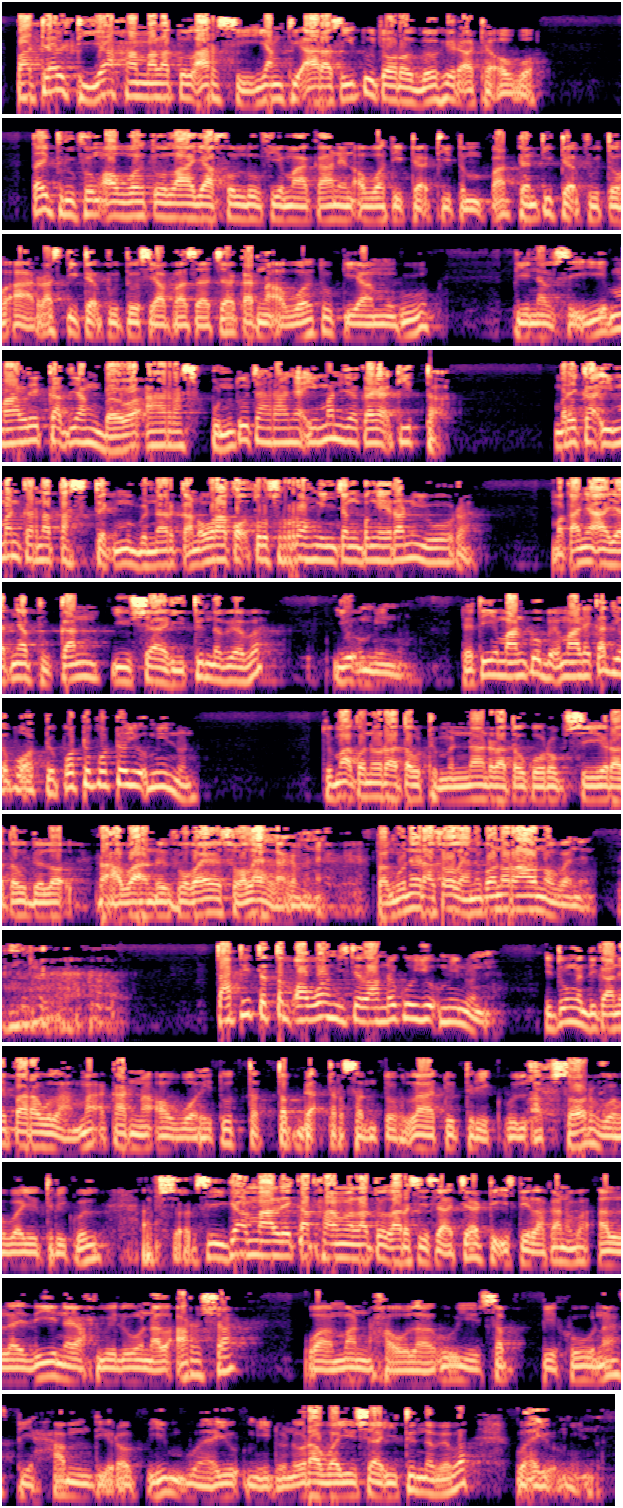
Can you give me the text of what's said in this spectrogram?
Padahal dia hamalatul arsi, yang di aras itu coro dohir ada Allah. Tapi berhubung Allah itu layak fi makanin Allah tidak di tempat dan tidak butuh aras, tidak butuh siapa saja karena Allah itu kiamuhu binafsi. Malaikat yang bawa aras pun itu caranya iman ya kayak kita. Mereka iman karena tasdek membenarkan orang kok terus roh ngincang pangeran yura. Ya Makanya ayatnya bukan yusyahidun tapi apa? Yu'minun. Jadi imanku be malaikat ya podo, podo podo yu'minun. Cuma kono ora tau demenan, ora tau korupsi, ora tau delok perawan, pokoknya soleh lah ke mana. Bangunnya ora soleh, kono ora ono banyak. Tapi tetap Allah istilahnya ku yuk minun. Itu ngendikane para ulama karena Allah itu tetap gak tersentuh la tudrikul absor wa huwa yudrikul absor. Sehingga malaikat hamalatul arsi saja diistilahkan apa? Alladzina yahmilunal arsya wa man haulahu yusabbihuna bihamdi rabbihim wa yu'minun. Ora wa yusahidun apa wa yu'minun.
